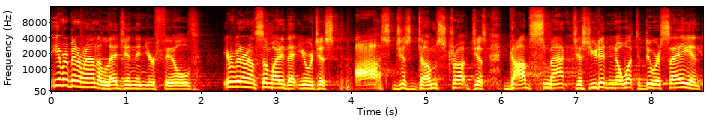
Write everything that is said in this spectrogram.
You ever been around a legend in your field? You ever been around somebody that you were just awe, just dumbstruck, just gobsmacked, just you didn't know what to do or say, and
